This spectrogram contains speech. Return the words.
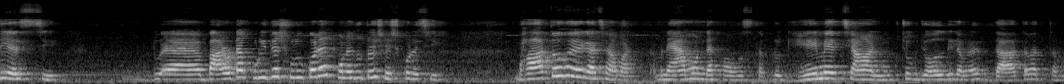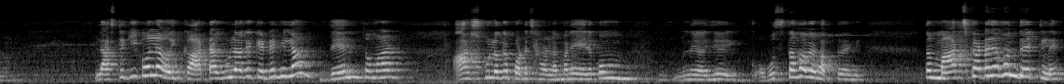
দিয়ে এসছি। বারোটা কুড়িতে শুরু করে পনেরো দুটোই শেষ করেছি। ভাতও হয়ে গেছে আমার। মানে এমন দেখো অবস্থা, পুরো ঘেমে চান, মুখ চোখ জল দিলাম দাঁড়াতে পারতাম না। লাস্টে কী করলাম? ওই কাটাগুলো আগে কেটে নিলাম দেন তোমার আঁশগুলোকে পরে ছাড়লাম। মানে এরকম মানে যে অবস্থা হবে ভাবতে পারিনি। তো মাছ কাটা যখন দেখলে,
